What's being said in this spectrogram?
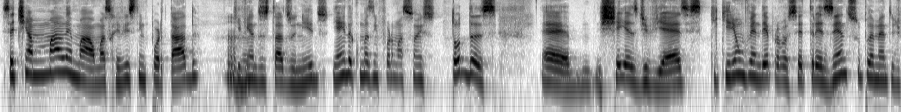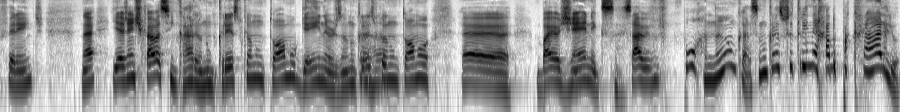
Você tinha malemar umas revistas importadas que Uhum. vinha dos Estados Unidos e ainda com umas informações todas é, cheias de vieses que queriam vender para você 300 suplementos diferentes. Né? E a gente ficava assim, cara, eu não cresço porque eu não tomo gainers, eu não cresço Aham. porque eu não tomo é, biogenics, sabe? Porra, não, cara, você não cresce você treina errado pra caralho.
